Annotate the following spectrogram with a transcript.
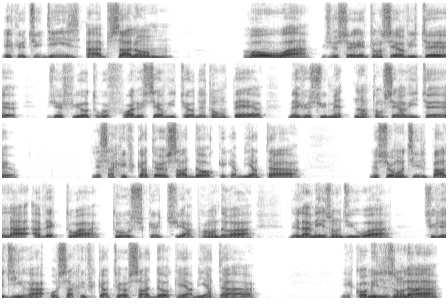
et que tu dises à Absalom, Ô roi, je serai ton serviteur, je fus autrefois le serviteur de ton père, mais je suis maintenant ton serviteur. Les sacrificateurs Sadok et Abiatar ne seront-ils pas là avec toi? Tout ce que tu apprendras de la maison du roi, tu le diras aux sacrificateurs Sadok et Abiatar. Et comme ils ont là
